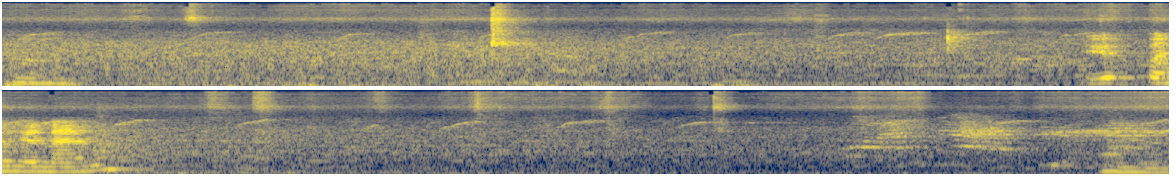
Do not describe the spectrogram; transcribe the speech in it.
हं. एक पण हे नाही ना हं.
